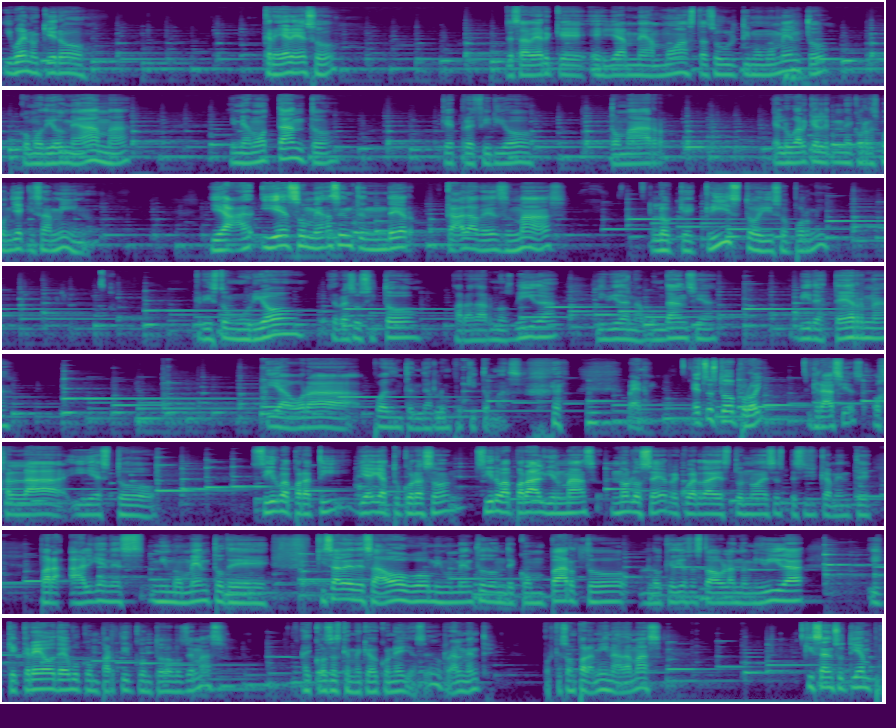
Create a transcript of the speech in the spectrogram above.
y bueno, quiero creer eso, de saber que ella me amó hasta su último momento, como Dios me ama, y me amó tanto que prefirió tomar el lugar que me correspondía quizá a mí, ¿no? Y, y eso me hace entender cada vez más lo que Cristo hizo por mí. Cristo murió y resucitó para darnos vida y vida en abundancia, vida eterna. Y ahora puedo entenderlo un poquito más. bueno, esto es todo por hoy gracias. Ojalá y esto sirva para ti, llegue a tu corazón, sirva para alguien más, no lo sé, recuerda esto no es específicamente para alguien, es mi momento de quizá de desahogo, mi momento donde comparto lo que Dios ha estado hablando en mi vida y que creo debo compartir con todos los demás. Hay cosas que me quedo con ellas, ¿eh? realmente, porque son para mí nada más. Quizá en su tiempo,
